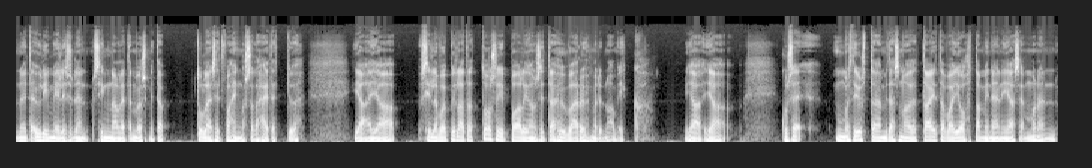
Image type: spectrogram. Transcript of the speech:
niitä ylimielisyyden signaaleita myös, mitä tulee sitten vahingossa lähetettyä. Ja, ja sillä voi pilata tosi paljon sitä hyvää ryhmädynamiikkaa. Ja, ja kun se, mun mielestä just tämä, mitä sanoit, että taitava johtaminen ja semmoinen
